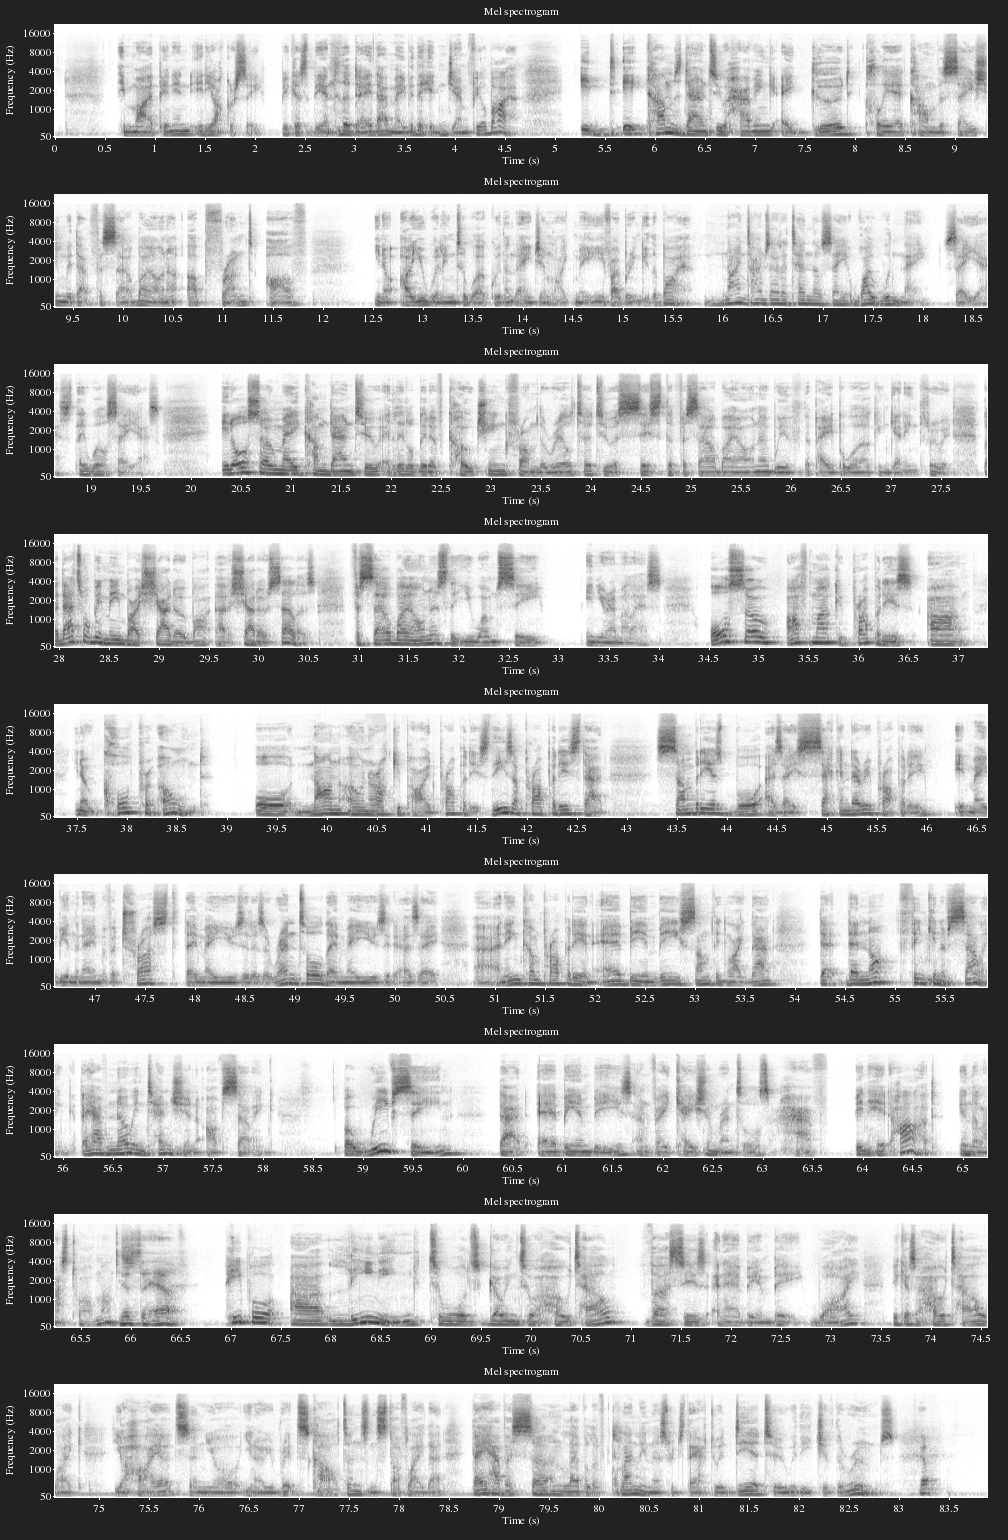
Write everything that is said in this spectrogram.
in my opinion, idiocracy because at the end of the day, that may be the hidden gem for your buyer it it comes down to having a good, clear conversation with that for sale by owner up front of you know, are you willing to work with an agent like me if I bring you the buyer? Nine times out of 10, they'll say, why wouldn't they say yes? They will say yes. It also may come down to a little bit of coaching from the realtor to assist the for sale by owner with the paperwork and getting through it. But that's what we mean by shadow buy, uh, shadow sellers, for sale by owners that you won't see in your MLS. Also, off-market properties are, you know, corporate owned or non-owner occupied properties. These are properties that somebody has bought as a secondary property it may be in the name of a trust. They may use it as a rental. They may use it as a uh, an income property, an Airbnb, something like that. That they're not thinking of selling. They have no intention of selling. But we've seen that Airbnbs and vacation rentals have been hit hard in the last 12 months. Yes, they have. People are leaning towards going to a hotel versus an Airbnb. Why? Because a hotel like your Hyatts and your, you know, your Ritz Carltons and stuff like that, they have a certain level of cleanliness which they have to adhere to with each of the rooms. Yep.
